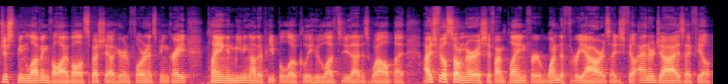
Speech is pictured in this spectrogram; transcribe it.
just been loving volleyball, especially out here in Florida. It's been great playing and meeting other people locally who love to do that as well. But I just feel so nourished if I'm playing for one to three hours. I just feel energized. I feel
